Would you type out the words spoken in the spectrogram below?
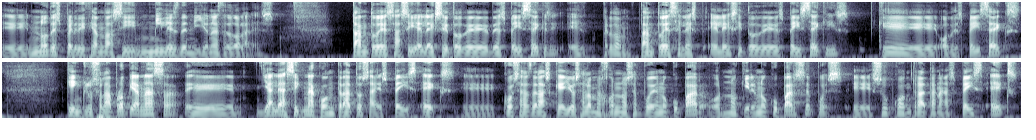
eh, no desperdiciando así miles de millones de dólares. Tanto es así el éxito de, SpaceX, eh, perdón, tanto es el, éxito de SpaceX que, o de SpaceX que incluso la propia NASA eh, ya le asigna contratos a SpaceX, cosas de las que ellos a lo mejor no se pueden ocupar o no quieren ocuparse, pues subcontratan a SpaceX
